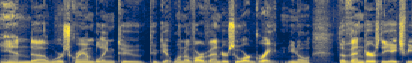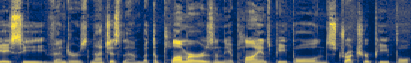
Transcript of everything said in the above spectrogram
and uh, we're scrambling to to get one of our vendors who are great. You know, the vendors, the HVAC vendors, not just them, but the plumbers and the appliance people and structure people.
